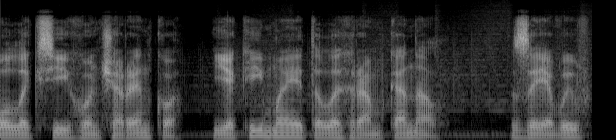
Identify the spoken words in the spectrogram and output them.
Олексій Гончаренко, який має телеграм-канал, заявив,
